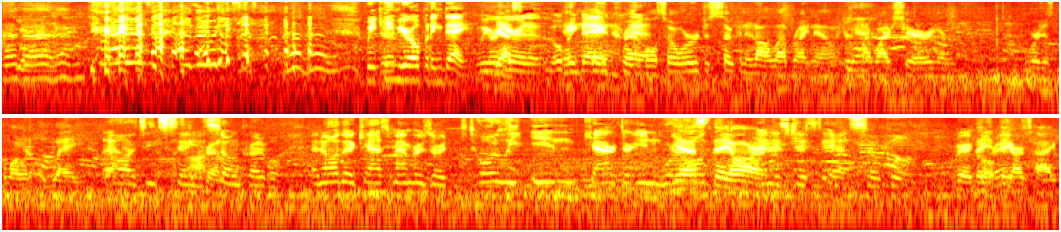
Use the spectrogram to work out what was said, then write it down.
heaven. We came here opening day. We were Yes. here at opening In- day. and- Incredible. yeah. So we're just soaking it all up right now. Here Yeah. with my wife Sherry, and we're just blown away. Oh, it's insane. It's so incredible. And all the cast members are totally in character, in world. Yes, they are. And it's just, yeah, it's so cool. Very They, cool. they are tight.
